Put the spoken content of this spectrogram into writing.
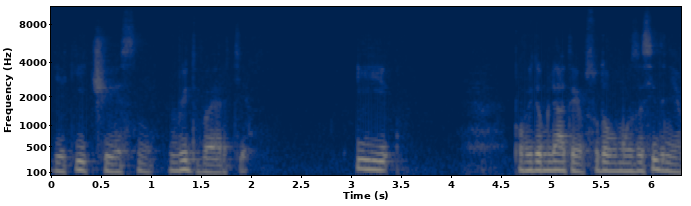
які чесні, відверті. І повідомляти в судовому засіданні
